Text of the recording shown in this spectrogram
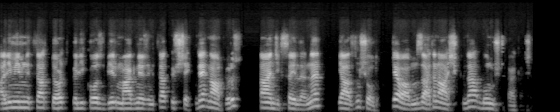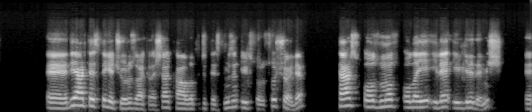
alüminyum nitrat 4, glikoz 1, magnezyum nitrat 3 şeklinde ne yapıyoruz? Tanecik sayılarını yazmış olduk. Cevabımızı zaten A şıkkında bulmuştuk arkadaşlar. E, diğer teste geçiyoruz arkadaşlar. Kavratıcı testimizin ilk sorusu şöyle. Ters ozmoz olayı ile ilgili demiş. E,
